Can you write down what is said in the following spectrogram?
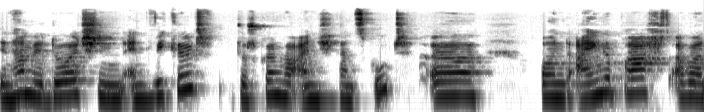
den haben wir Deutschen entwickelt. Das können wir eigentlich ganz gut äh, und eingebracht, aber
